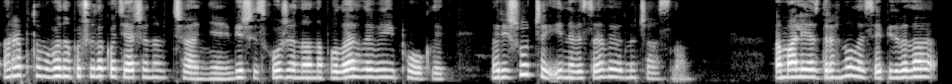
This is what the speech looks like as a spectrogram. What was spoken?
Раптом вона почула котяче навчання, більше схоже на наполегливий поклик, рішучий і невеселий одночасно. Амалія здригнулася і підвела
